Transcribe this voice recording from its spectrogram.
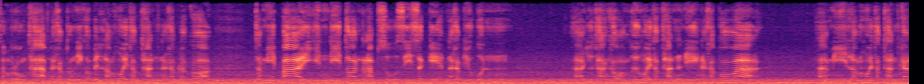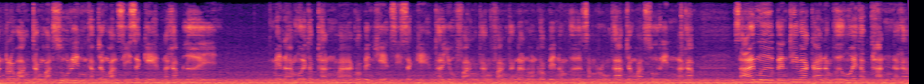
สำโรงทาบนะครับ ตรงนี้ก็เป็นลำห้วยทับทันนะครับ แล้วก็จะมีป้ายยินดีต้อนรับสู่ศรีสะเกดนะครับ อยู่บนออยู่ทางเข้าอำเภอห้วยทับทันนั่นเองนะครับ เพราะว่ามีลำห้วยทับทันกั้นระหว่างจังหวัดสุรินทร์กับจังหวัดศรีสะเกดนะครับเลย ม่น้ำห้วยทับทันมาก็เป็นเขตศรีสะเกดถ้าอยู่ฝั่งทางฝั่งทางด้านโน้นก็เป็นอำเภอสำโรงทาบจังหวัดสุรินทร์นะครับ ซ้ายมือเป็นที่ว่าการอำเภอห้วยทับทันนะครับ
